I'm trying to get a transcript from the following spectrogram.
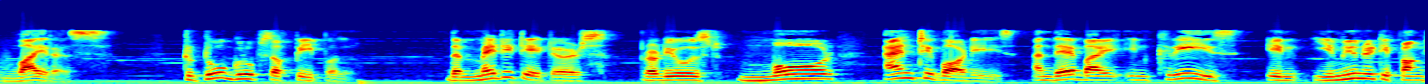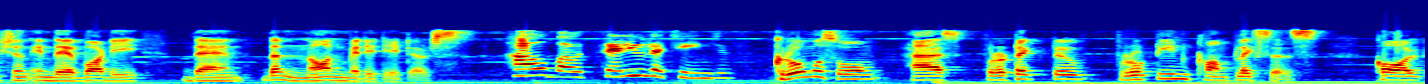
virus to two groups of people. The meditators produced more antibodies and thereby increase in immunity function in their body than the non-meditators. How about cellular changes? Chromosome has protective protein complexes called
